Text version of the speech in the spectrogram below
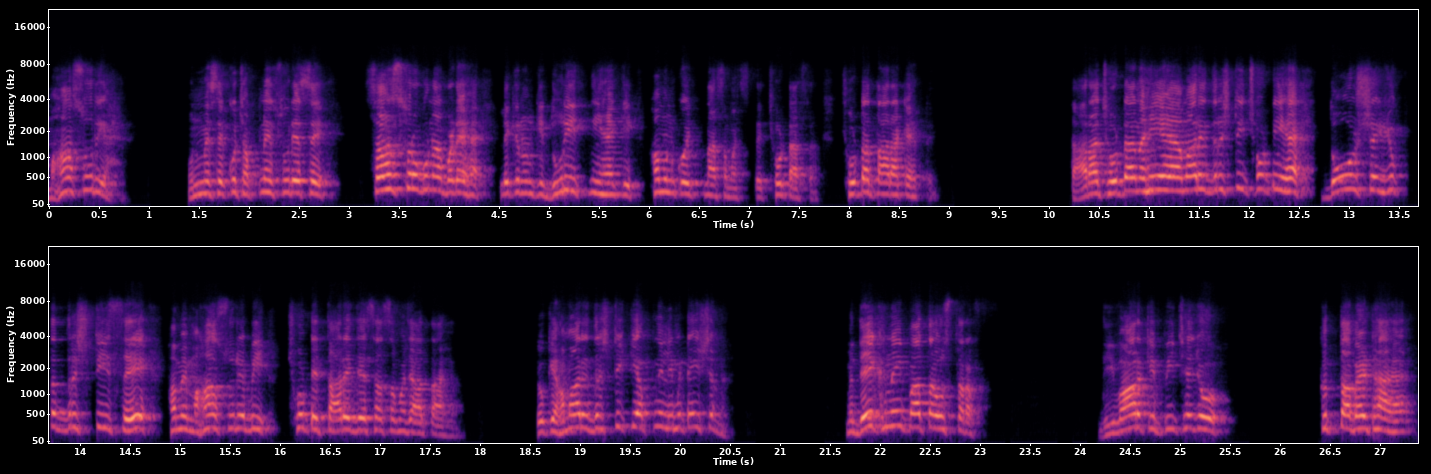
महासूर्य है। उनमें से कुछ अपने सूर्य से सहस्रों गुना बड़े हैं, लेकिन उनकी दूरी इतनी है कि हम उनको इतना समझते, छोटा सा, छोटा तारा कहते तारा छोटा नहीं है, हमारी दृष्टि छोटी है। दोष युक्त दृष्टि से हमें महासूर्य भी छोटे तारे जैसा समझ आता है, क्योंकि हमारी दृष्टि की अपनी लिमिटेशन है। मैं देख नहीं पाता उस तरफ़। दीवार के पीछे जो कुत्ता बैठा है,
